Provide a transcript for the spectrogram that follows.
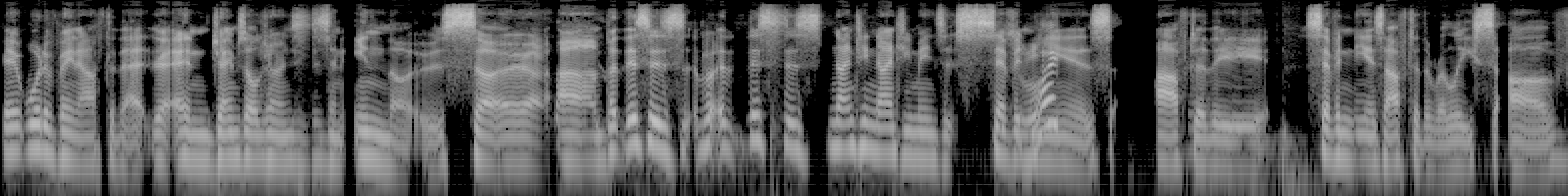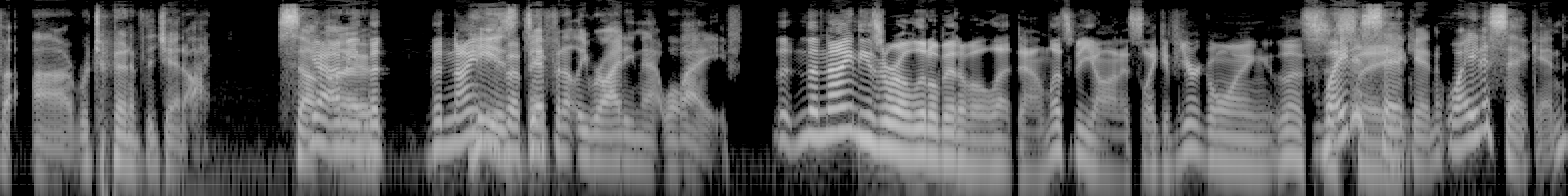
it would have been after that, and James Earl Jones isn't in those. So, um, but this is this is 1990 means it's seven What? years after the seven years after the release of uh, Return of the Jedi. So yeah, I mean the the nineties. he is think definitely riding that wave. the, the 90s were a little bit of a letdown. Let's be honest. Like if you're going, let's just Wait a say- second. Wait a second.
